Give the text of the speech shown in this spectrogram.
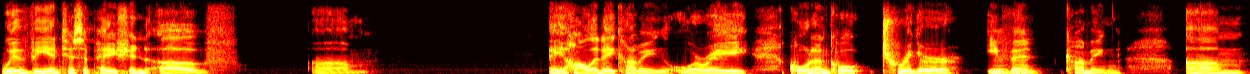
with the anticipation of um, a holiday coming or a quote unquote trigger event coming, um,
